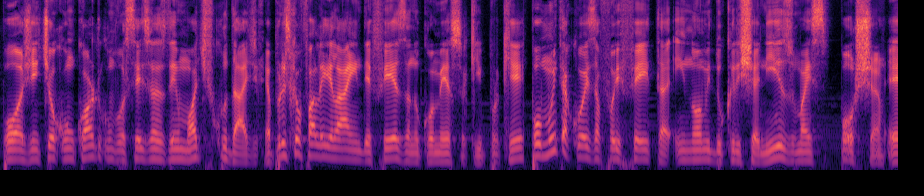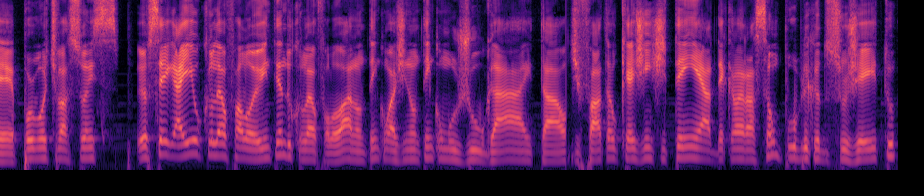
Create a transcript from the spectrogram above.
Pô, gente, eu concordo com vocês, mas eu tenho maior dificuldade. É por isso que eu falei lá em defesa no começo aqui, porque, pô, muita coisa foi feita em nome do cristianismo, mas, poxa, é, por motivações. Eu sei, aí o que o Léo falou, eu entendo o que o Léo falou, ah, não tem como, a gente não tem como julgar e tal. De fato, o que a gente tem é a declaração pública do sujeito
